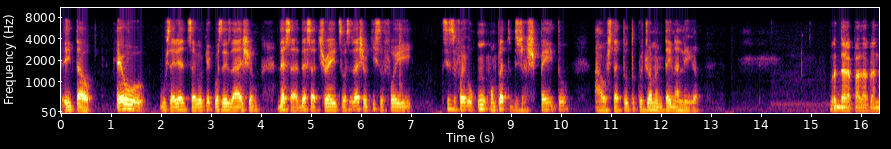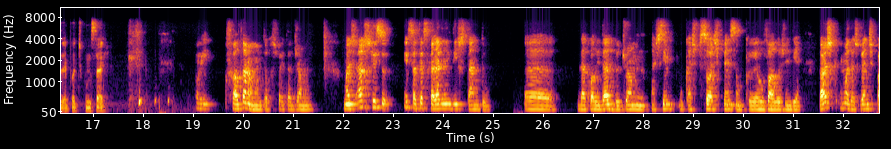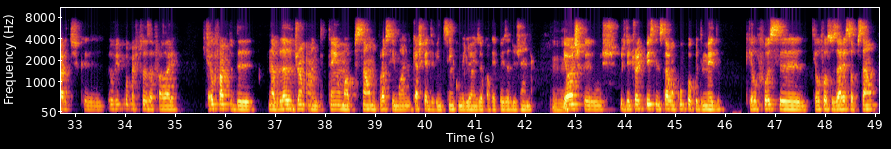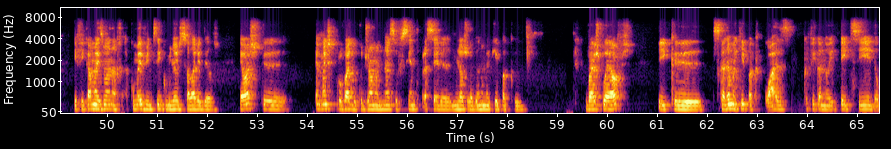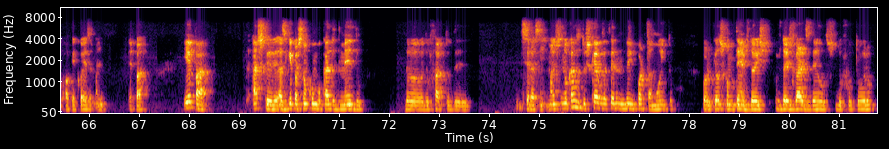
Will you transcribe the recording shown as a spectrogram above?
Então, eu gostaria de saber o que, é que vocês acham dessa, dessa trade, se vocês acham que isso foi, se isso foi um completo desrespeito ao estatuto que o Drummond tem na liga. Vou dar a palavra, André, podes começar. Oi, faltaram muito respeito a Drummond, mas acho que isso, isso até se calhar nem diz tanto uh, da qualidade do Drummond, mas sim o que as pessoas pensam que ele vale hoje em dia. Eu acho que uma das grandes partes que eu vi poucas pessoas a falarem é o facto de na verdade, o Drummond tem uma opção no próximo ano que acho que é de 25 milhões ou qualquer coisa do género. Uhum. Eu acho que os, os Detroit Pistons estavam com um pouco de medo que ele fosse que ele fosse usar essa opção e ficar mais um ano a, a comer 25 milhões de salário deles. Eu acho que é mais que provado que o Drummond não é suficiente para ser o melhor jogador numa equipa que vai aos playoffs e que se calhar uma equipa que quase que fica no 8 seed ou qualquer coisa, mas Epá. E epá, acho que as equipas estão com um bocado de medo do, do facto de, de ser assim. Mas no caso dos Cavs até não importa muito, porque eles como têm os dois, os dois guards deles do futuro,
